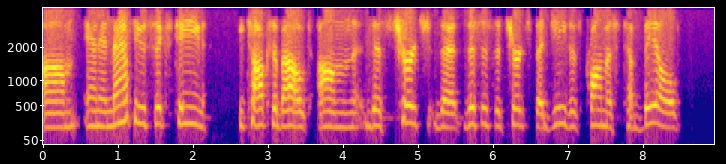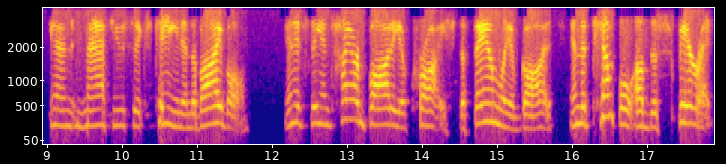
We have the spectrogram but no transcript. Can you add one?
Um, and in Matthew 16, he talks about um, this church that this is the church that Jesus promised to build in Matthew 16 in the Bible. And it's the entire body of Christ, the family of God, and the temple of the Spirit.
